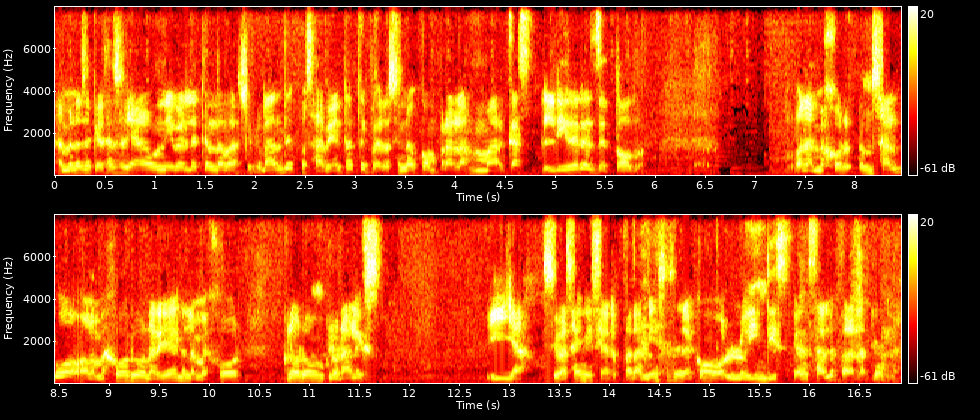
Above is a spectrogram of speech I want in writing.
a menos de que seas ya un nivel de tienda más grande, pues aviéntate, pero si no compra las marcas líderes de todo. A lo mejor un salvo, a lo mejor un Ariel, a lo mejor cloro, un cloralex y ya, si vas a iniciar, para mí eso sería como lo indispensable para la tienda.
